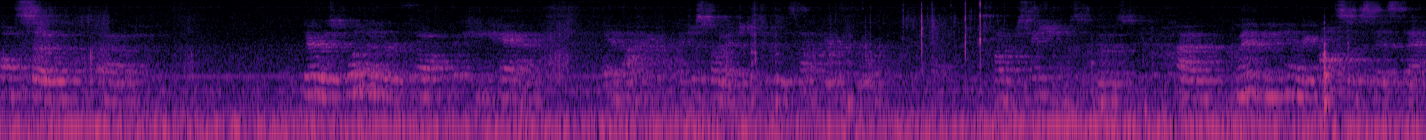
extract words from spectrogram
Also, uh, there was one other thought that he had, and I, I just want to just put this out there for conversation, I suppose. Um, Matthew Henry also says that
